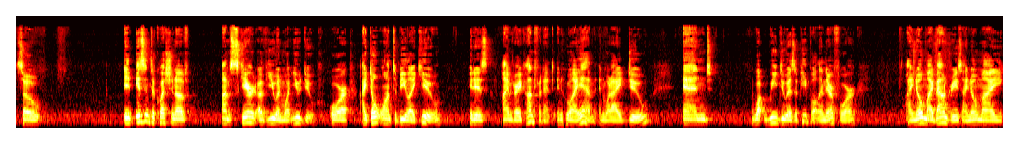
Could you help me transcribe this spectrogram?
So it isn't a question of I'm scared of you and what you do, or I don't want to be like you. It is I'm very confident in who I am and what I do and what we do as a people, and therefore I know my boundaries, I know my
